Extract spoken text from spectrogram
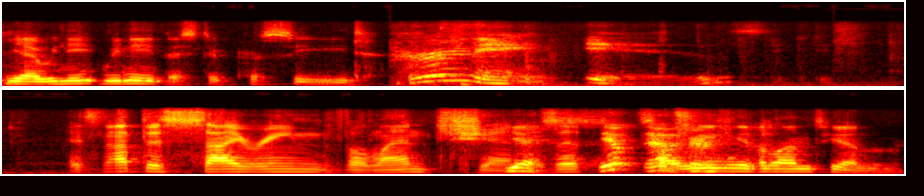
yeah we need we need this to proceed Her name is. It's not this Cyrene Valantion, yes is it? Yep, that's her. Cyrene Valantion.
